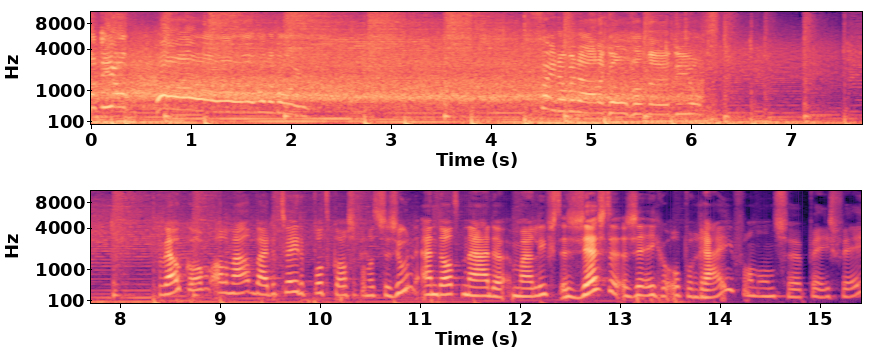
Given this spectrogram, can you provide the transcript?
Oh, Welkom allemaal bij de tweede podcast van het seizoen. En dat na de maar liefst zesde zege op een rij van ons PSV.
